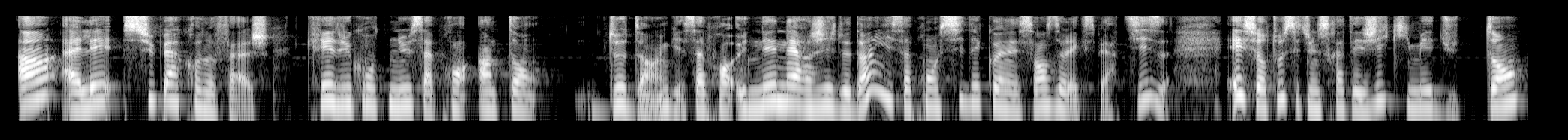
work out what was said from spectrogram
Un, elle est super chronophage. Créer du contenu, ça prend un temps de dingue, ça prend une énergie de dingue et ça prend aussi des connaissances, de l'expertise. Et surtout, c'est une stratégie qui met du temps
